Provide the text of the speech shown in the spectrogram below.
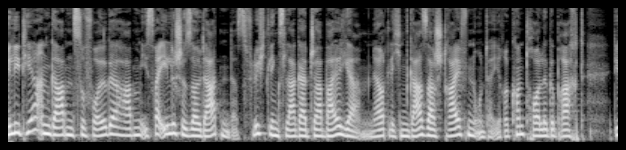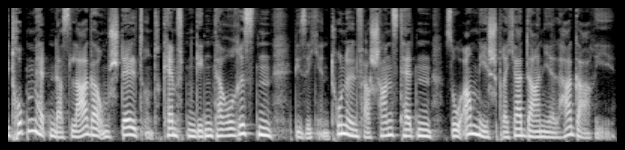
Militärangaben zufolge haben israelische Soldaten das Flüchtlingslager Jabalia im nördlichen Gazastreifen unter ihre Kontrolle gebracht. Die Truppen hätten das Lager umstellt und kämpften gegen Terroristen, die sich in Tunneln verschanzt hätten, so Armeesprecher Daniel Hagari.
